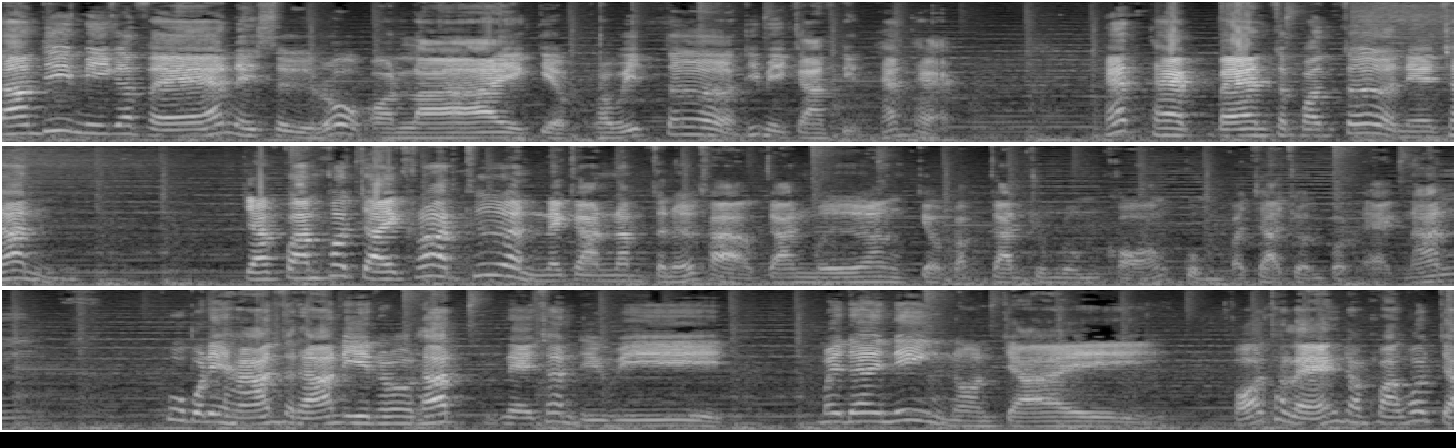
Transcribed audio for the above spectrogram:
ตามที่มีกระแสในสื่อโลกออนไลน์เกี่ยวกับทวิตเตอร์ที่มีการติดแฮชแท็กแฮชแท็กแบนสปอนเซอร์เนชั่น จากความเข้าใจคลาดเคลื่อนในการนำเสนอข่าวการเมือง เกี่ยวกับการชุมนุมของกลุ่มประชาชนกดแอกนั้น ผู้บริหารสถานีโทรทัศน์เนชั่นทีวีไม่ได้นิ่งนอนใจ ขอแถลงทำความเข้าใจ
